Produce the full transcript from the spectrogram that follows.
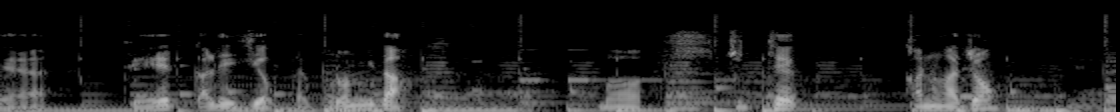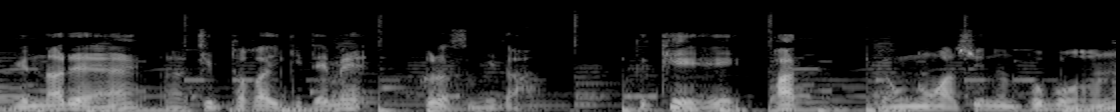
예, 계획관리지역 100%입니다. 뭐 주택 가능하죠? 예, 옛날에 어, 집터가 있기 때문에 그렇습니다. 특히 밭 영농할 수 있는 부분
